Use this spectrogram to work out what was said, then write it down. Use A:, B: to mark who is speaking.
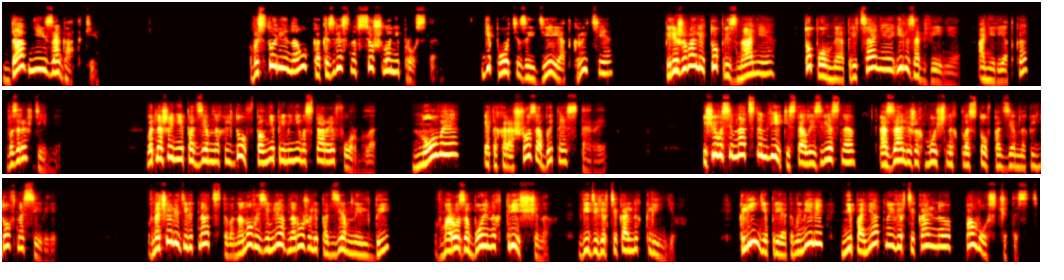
A: Давние загадки В истории наук, как известно, все шло непросто. Гипотезы, идеи, открытия переживали то признание, то полное отрицание или забвение, а нередко возрождение. В отношении подземных льдов вполне применима старая формула. Новое — это хорошо забытое старое. Еще в XVIII веке стало известно о залежах мощных пластов подземных льдов на севере. В начале XIX на Новой Земле обнаружили подземные льды в морозобойных трещинах в виде вертикальных клиньев. Клинья при этом имели непонятную вертикальную полосчатость.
